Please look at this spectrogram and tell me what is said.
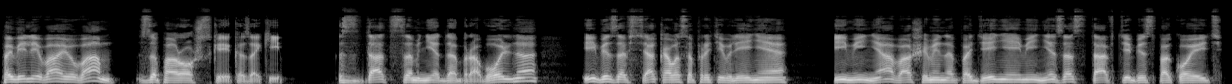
повелеваю вам, запорожские казаки, сдаться мне добровольно и безо всякого сопротивления, и меня вашими нападениями не заставьте беспокоить.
